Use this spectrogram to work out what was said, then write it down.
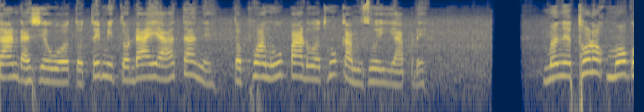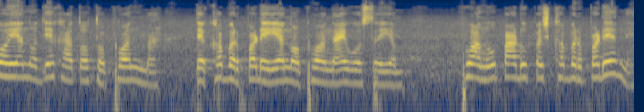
ગાંડા જેવો હતો. તેમી તો ડાયા હતા ને. તો ફોન ઉપાડવો તો શું કામ જોઈએ આપણે? મને થોડોક મોગો એનો દેખાતો હતો ફોનમાં. તે ખબર પડે એનો ફોન આવ્યો છે એમ. ફોન ઉપાડું પછી ખબર પડે ને?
